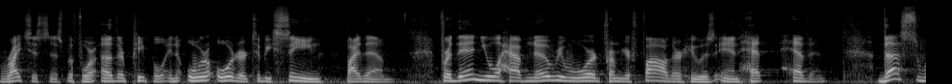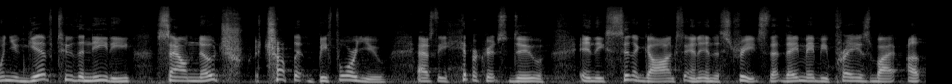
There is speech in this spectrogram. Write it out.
righteousness before other people in or- order to be seen by them. For then you will have no reward from your Father who is in he- heaven. Thus, when you give to the needy, sound no tr- trumpet before you, as the hypocrites do in the synagogues and in the streets, that they may be praised by others.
